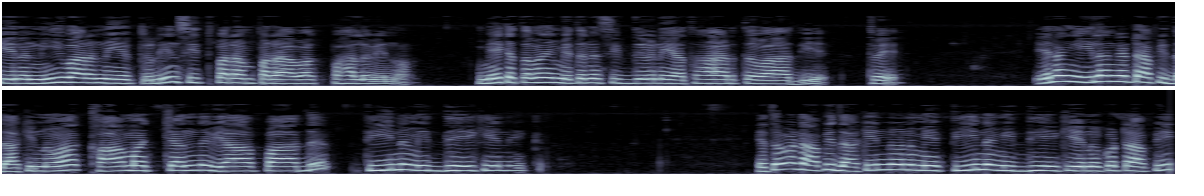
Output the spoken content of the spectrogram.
කියන නීවරණයේ තුලින් සිත් પરම්පරාවක් පහළ වෙනවා. මේක තමයි මෙතන සිද්ධ වෙන යථාර්ථවාදීත්වය. එහෙනම් ඊළඟට අපි දකිනවා කාමච්ඡන්ද ව්‍යාපාද තීන මිද්දේ කියන එක. එතකොට අපි දකින්න ඕන මේ තීන මිද්දේ කියනකොට අපි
